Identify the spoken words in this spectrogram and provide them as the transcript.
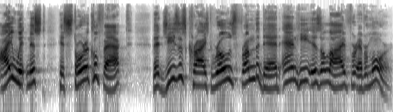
eyewitnessed, historical fact that Jesus Christ rose from the dead and he is alive forevermore.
